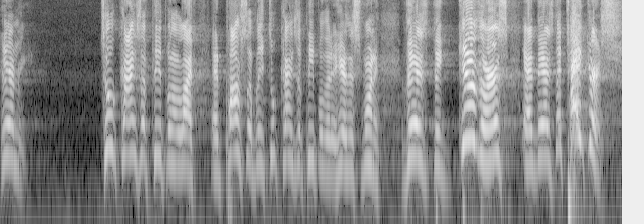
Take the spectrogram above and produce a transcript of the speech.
Hear me. Two kinds of people in life, and possibly two kinds of people that are here this morning. There's the givers and there's the takers.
